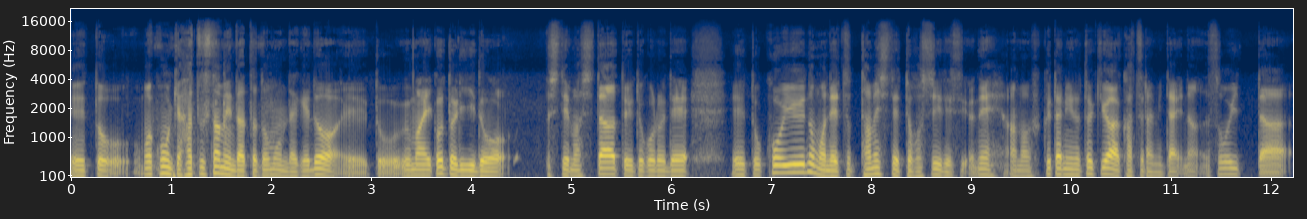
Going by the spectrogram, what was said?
えっ、ー、と、まあ、今季初スタメンだったと思うんだけど、えっ、ー、と、うまいことリードしてましたというところで、えっ、ー、と、こういうのもね、ちょっと試してってほしいですよね。あの、福谷の時は桂みたいな、そういった、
